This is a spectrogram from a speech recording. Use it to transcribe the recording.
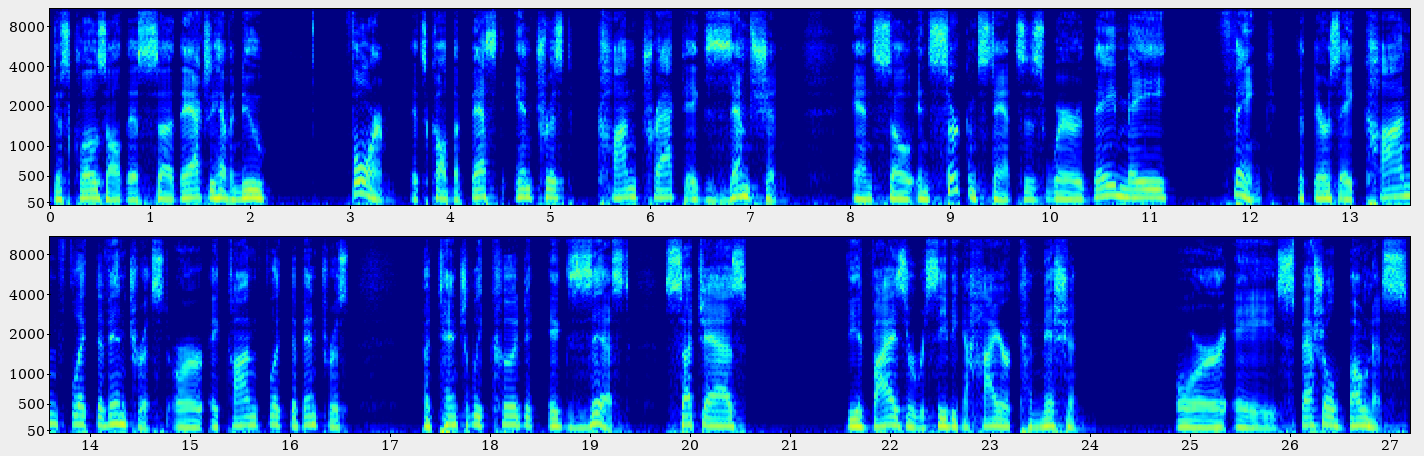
disclose all this, uh, they actually have a new form. It's called the best interest contract exemption. And so, in circumstances where they may think that there's a conflict of interest or a conflict of interest potentially could exist, such as the advisor receiving a higher commission or a special bonus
